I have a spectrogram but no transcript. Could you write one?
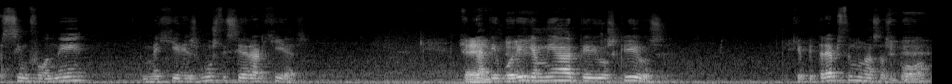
συμφωνεί με χειρισμούς της ιεραρχίας. Ε, κατηγορεί για μια αρτηριοσκλήρωση. Και επιτρέψτε μου να σας πω,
